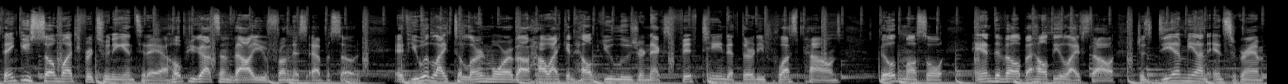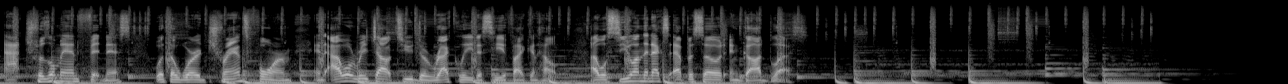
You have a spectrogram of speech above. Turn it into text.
Thank you so much for tuning in today. I hope you got some value from this episode. If you would like to learn more about how I can help you lose your next 15 to 30 plus pounds, build muscle, and develop a healthy lifestyle, just DM me on Instagram at Trizzleman Fitness with the word transform, and I will reach out to you directly to see if I can help. I will see you on the next episode, and God bless.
